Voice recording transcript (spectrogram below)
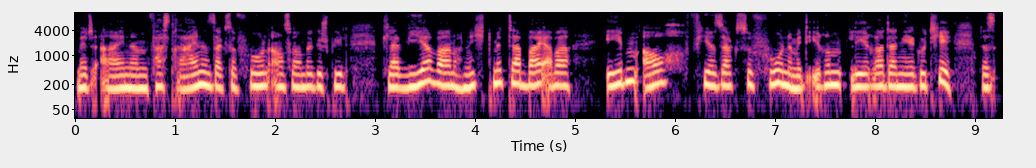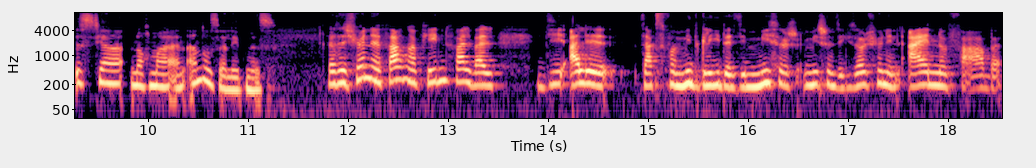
mit einem fast reinen Saxophonensemble gespielt. Klavier war noch nicht mit dabei, aber eben auch vier Saxophone mit Ihrem Lehrer Daniel Gauthier. Das ist ja nochmal ein anderes Erlebnis. Das ist eine schöne Erfahrung auf jeden Fall, weil die alle Saxophon-Mitglieder, sie mischen, sich so schön in eine Farbe.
